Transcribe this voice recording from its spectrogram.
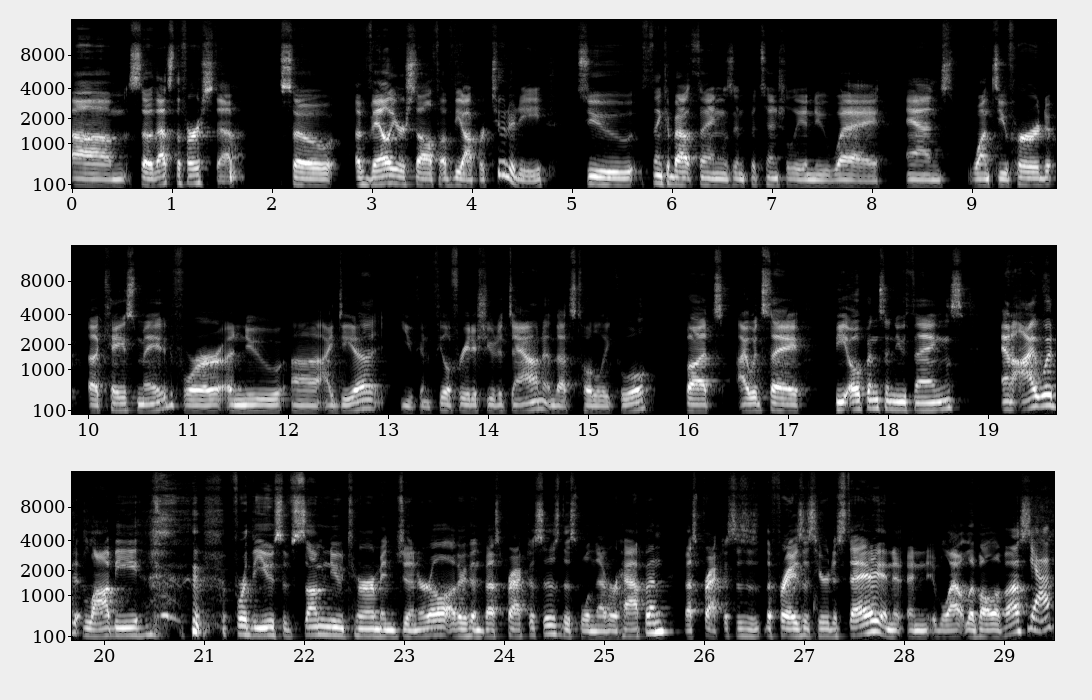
Um, so that's the first step. So avail yourself of the opportunity to think about things in potentially a new way and once you've heard a case made for a new uh, idea, you can feel free to shoot it down, and that's totally cool. But I would say be open to new things. And I would lobby for the use of some new term in general, other than best practices. This will never happen. Best practices, the phrase is here to stay, and it, and it will outlive all of us. Yeah.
